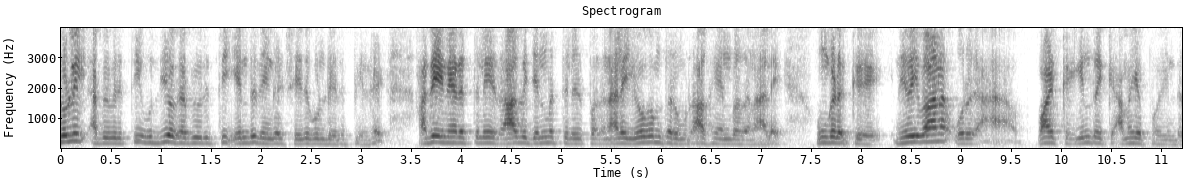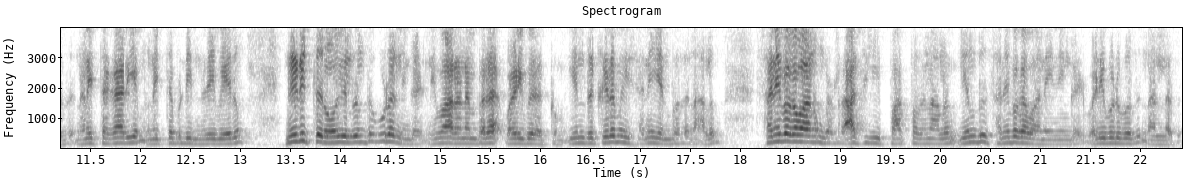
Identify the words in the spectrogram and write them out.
தொழில் அபிவிருத்தி உத்தியோக அபிவிருத்தி என்று நீங்கள் செய்து கொண்டு இருப்பீர்கள். அதே நேரத்திலே ராகு ஜென்மத்தில் இருப்பதனாலே யோகம் தரும் ராகு என்பதனாலே உங்களுக்கு நிறைவான ஒரு வாழ்க்கை இன்றைக்கு அமையப் போகின்றது. நினைத்த காரியம் நினைத்தபடி நிறைவேறும். நீடித்த நோயிலிருந்து கூட நீங்கள் நிவாரணம் பெற வழிபிறக்கும் இன்று கிழமை சனி என்பதனாலும் சனி பகவான் உங்கள் ராசியை பார்ப்பதனாலும் இன்று சனி பகவானை நீங்கள் வழிபடுவது நல்லது.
